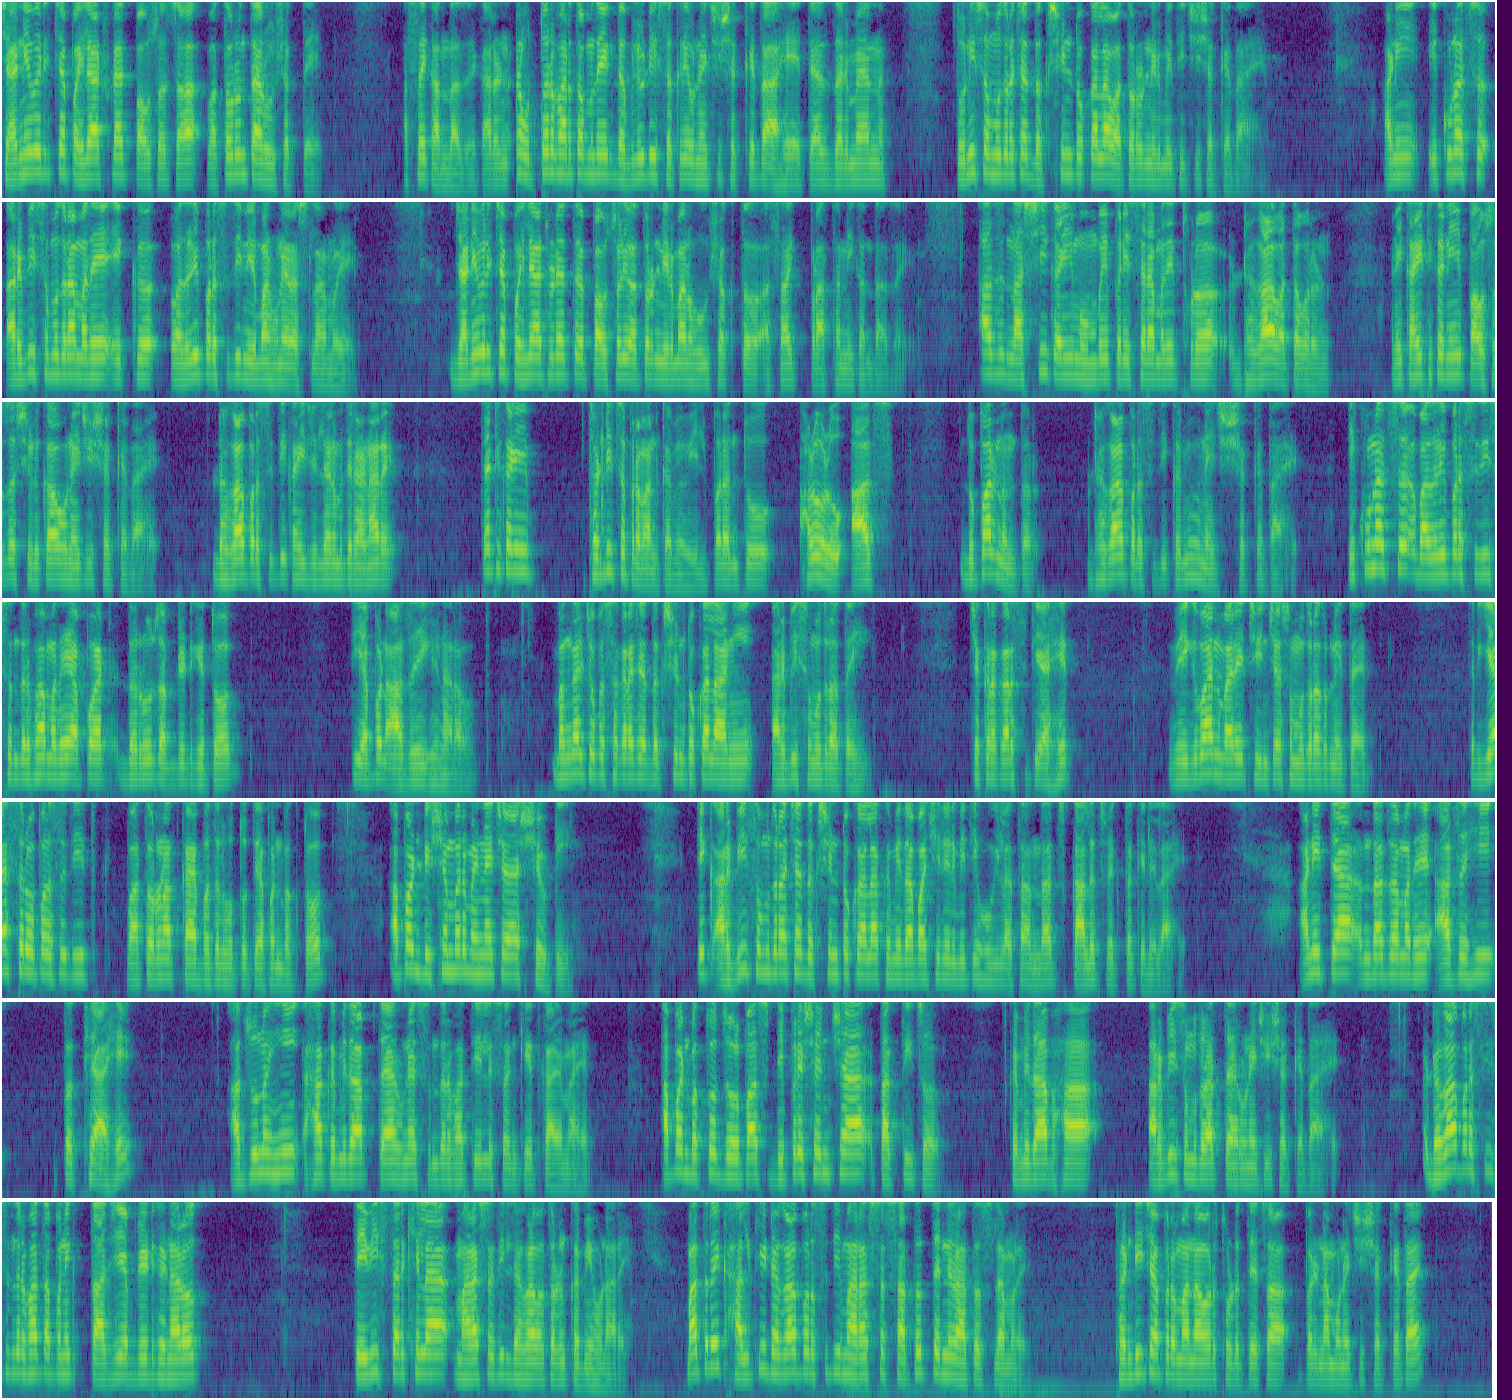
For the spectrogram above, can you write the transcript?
जानेवारीच्या पहिल्या आठवड्यात पावसाचा वातावरण तयार होऊ शकते असा एक अंदाज आहे. कारण उत्तर भारतामध्ये एक डब्ल्यू डी सक्रिय होण्याची शक्यता आहे. त्याच दरम्यान दोन्ही समुद्राच्या दक्षिण टोकाला वातावरण निर्मितीची शक्यता आहे. आणि एकूणच अरबी समुद्रामध्ये एक वादळी परिस्थिती निर्माण होणार असल्यामुळे जानेवारीच्या पहिल्या आठवड्यात पावसाळी वातावरण निर्माण होऊ शकतं असा एक प्राथमिक अंदाज आहे. आज नाशिक आणि मुंबई परिसरामध्ये थोडं ढगाळ वातावरण आणि काही ठिकाणी पावसाचा शिडकाव होण्याची शक्यता आहे. ढगाळ परिस्थिती काही जिल्ह्यांमध्ये राहणार आहे. त्या ठिकाणी थंडीचं प्रमाण कमी होईल परंतु हळूहळू आज दुपारनंतर ढगाळ परिस्थिती कमी होण्याची शक्यता आहे. एकूणच वादळी परिस्थिती संदर्भामध्ये आपण दररोज अपडेट घेतो. ती आपण आजही घेणार आहोत. बंगालच्या उपसागराच्या दक्षिण टोकाला आणि अरबी समुद्रातही चक्राकार स्थिती आहेत. वेगवान वारे चीनच्या समुद्रातून येत आहेत. तर या सर्व परिस्थितीत वातावरणात काय बदल होतो ते आपण बघतो. आपण डिसेंबर महिन्याच्या शेवटी एक अरबी समुद्राच्या दक्षिण टोकाला कमी दाबाची निर्मिती होईल असा अंदाज कालच व्यक्त केलेला आहे. आणि त्या अंदाजामध्ये आजही तथ्य आहे. अजूनही हा कमी दाब तयार होण्यासंदर्भातील संकेत कायम आहेत. आपण बघतो जवळपास डिप्रेशनच्या ताकदीचं कमी दाब हा अरबी समुद्रात तयार होण्याची शक्यता आहे. ढगाळ परिस्थिती संदर्भात आपण एक ताजी अपडेट घेणार आहोत. तेवीस तारखेला महाराष्ट्रातील ढगाळ वातावरण कमी होणार आहे. मात्र एक हलकी ढगाळ परिस्थिती महाराष्ट्रात सातत्याने राहत असल्यामुळे थंडीच्या प्रमाणावर थोडं त्याचा परिणाम होण्याची शक्यता आहे.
